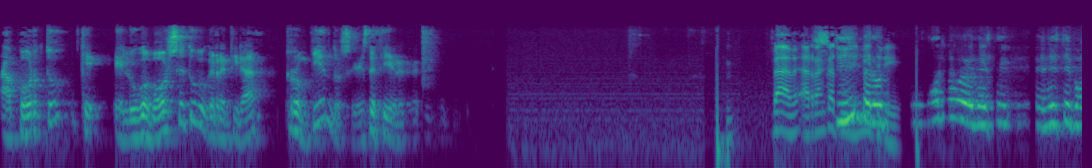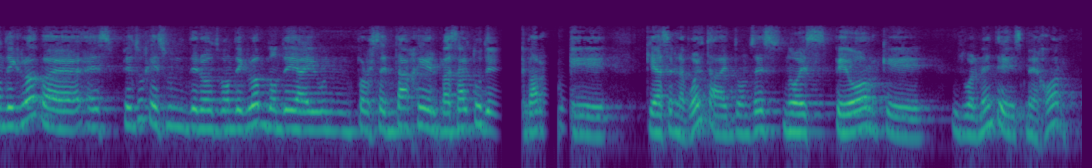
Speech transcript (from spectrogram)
aporto que el Hugo Boss se tuvo que retirar rompiéndose. Es decir. Arranca sí, pero en este, en este Vendée Globe, eh, pienso que es uno de los Vendée Globe donde hay un porcentaje el más alto de barcos que, que hacen la vuelta. Entonces no es peor que usualmente, es mejor.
